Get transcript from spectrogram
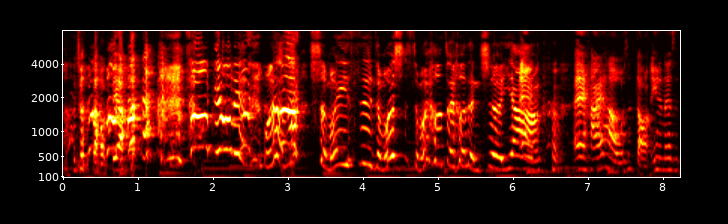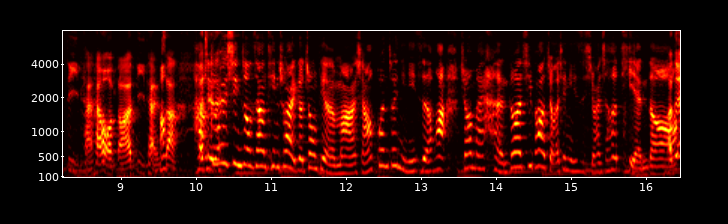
就倒掉，超丢脸。我就想说什么意思？怎么会怎么会喝醉喝成这样？哎，还好我是倒，因为那是地毯，还好我倒在地毯上。而且各位信众这样听出来一个重点了吗？想要灌醉你妮子的话，就要买很多的气泡酒，而且妮妮子喜欢吃喝甜的哦。对，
